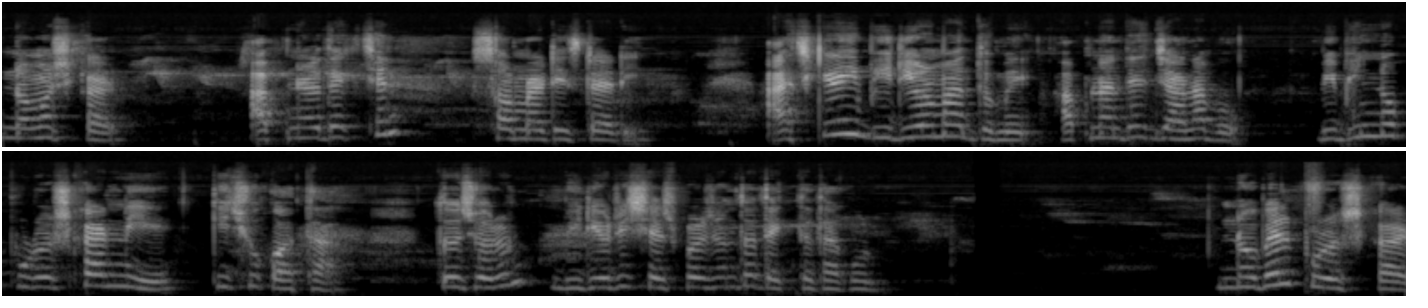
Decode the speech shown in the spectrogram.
নমস্কার। আপনারা দেখছেন সম্রাট স্টাডি। আজকের এই ভিডিওর মাধ্যমে আপনাদের জানাব বিভিন্ন পুরস্কার নিয়ে কিছু কথা। তো চলুন ভিডিওটি শেষ পর্যন্ত দেখতে থাকুন। নোবেল পুরস্কার।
